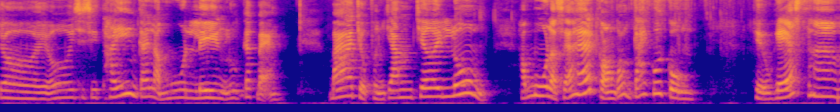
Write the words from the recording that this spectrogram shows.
Trời ơi CC thấy cái là mua liền luôn các bạn. ba chục phần trăm chơi luôn. Không mua là sẽ hết còn có một cái cuối cùng. Hiệu guest ha.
